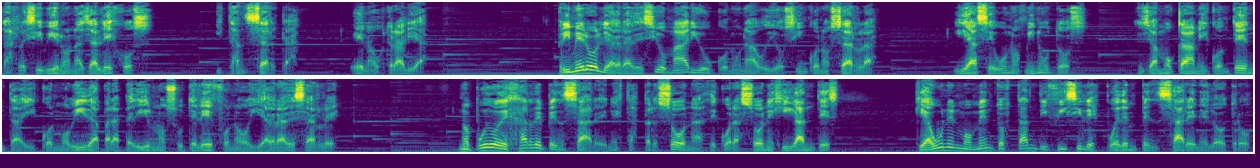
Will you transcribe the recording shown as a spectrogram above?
las recibieron allá lejos y tan cerca, en Australia. Primero le agradeció Mario con un audio sin conocerla, y hace unos minutos llamó Cami contenta y conmovida para pedirnos su teléfono y agradecerle. No puedo dejar de pensar en estas personas de corazones gigantes que aún en momentos tan difíciles pueden pensar en el otro.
